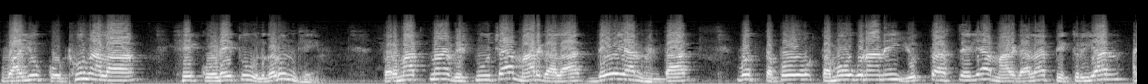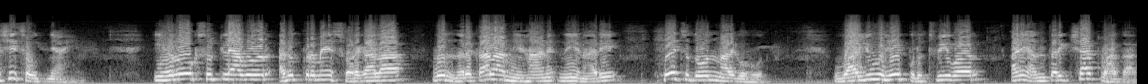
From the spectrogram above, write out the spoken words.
वायू कोठून आला हे कोडे तू उलगडून घे. परमात्मा विष्णूच्या मार्गाला देवयान म्हणतात व तपो तमोगुणाने युक्त असलेल्या मार्गाला पितृयान अशी संज्ञा आहे. इहलोक सुटल्यावर अनुक्रमे स्वर्गाला व नरकाला नेणारे हेच दोन मार्ग होत. वायू हे पृथ्वीवर आणि अंतरिक्षात वाहतात.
